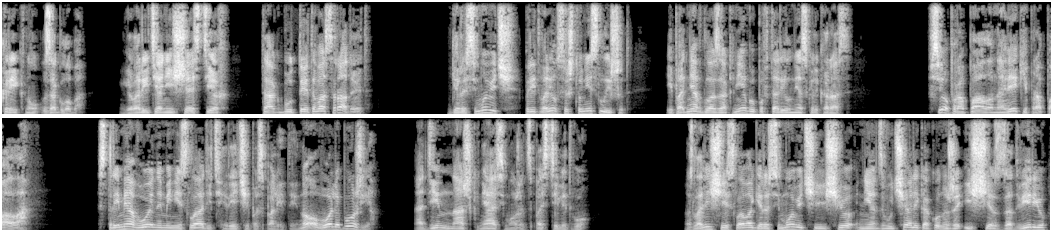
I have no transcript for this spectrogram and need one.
Крикнул Заглоба. Говорите о несчастьях так, будто это вас радует. Герасимович притворился, что не слышит, и, подняв глаза к небу, повторил несколько раз. Все пропало, навеки пропало. С тремя воинами не сладить Речи Посполитой, но воля Божья. Один наш князь может спасти Литву. Зловещие слова Герасимовича еще не отзвучали, как он уже исчез за дверью,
